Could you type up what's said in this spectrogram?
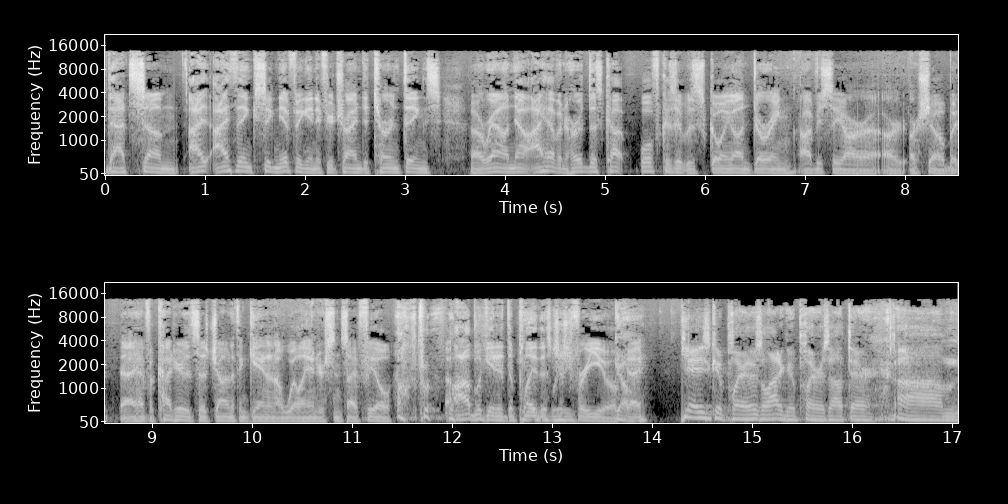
that's, um, I, I think, significant if you're trying to turn things around. Now, I haven't heard this cut, Wolf, because it was going on during, obviously, our, uh, our, our show, but I have a cut here that says Jonathan Gannon on Will Anderson, so I feel obligated to play this just for you, Go. Yeah, he's a good player. There's a lot of good players out there. Um,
